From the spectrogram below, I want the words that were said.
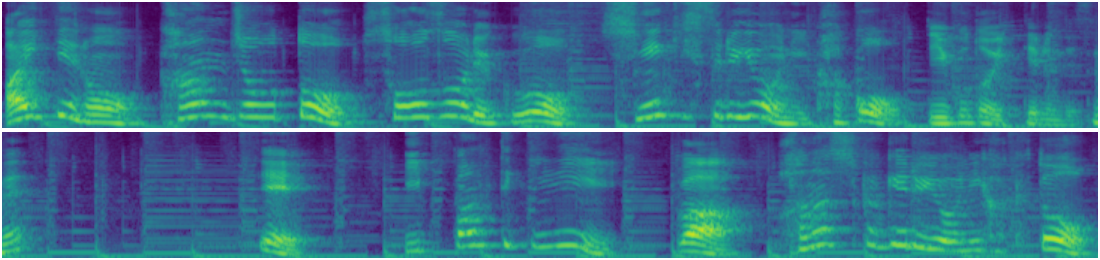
相手の感情と想像力を刺激するように書こうっていうことを言ってるんですね。で、一般的には話しかけるように書くと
